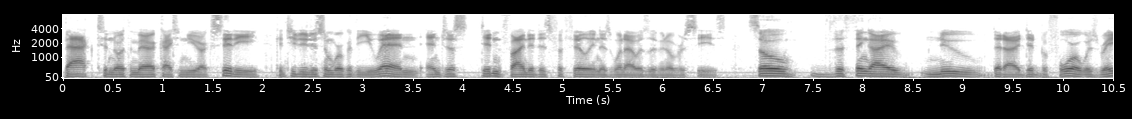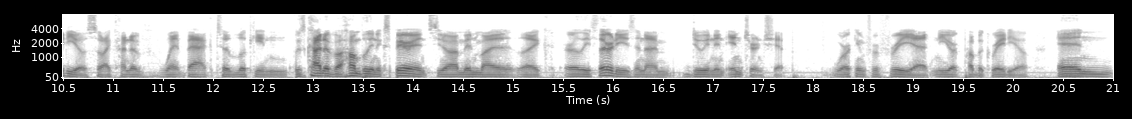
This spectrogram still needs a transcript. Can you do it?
back to North America, to New York City, continued to do some work with the UN, and just didn't find it as fulfilling as when I was living overseas. So the thing I knew that I did before was radio. So I kind of went back to looking. It was kind of a humbling experience. You know, I'm in my like early 30s, and I'm doing an internship working for free at New York Public Radio. And,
